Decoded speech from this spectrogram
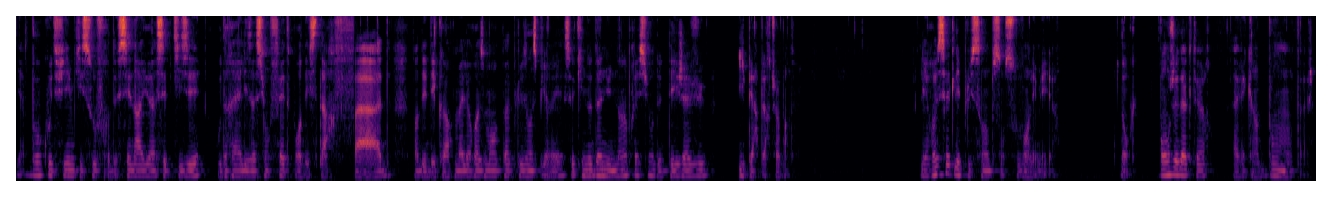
il y a beaucoup de films qui souffrent de scénarios aseptisés ou de réalisations faites pour des stars fades, dans des décors malheureusement pas plus inspirés, ce qui nous donne une impression de déjà-vu hyper perturbante. Les recettes les plus simples sont souvent les meilleures. Donc, bon jeu d'acteur avec un bon montage,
